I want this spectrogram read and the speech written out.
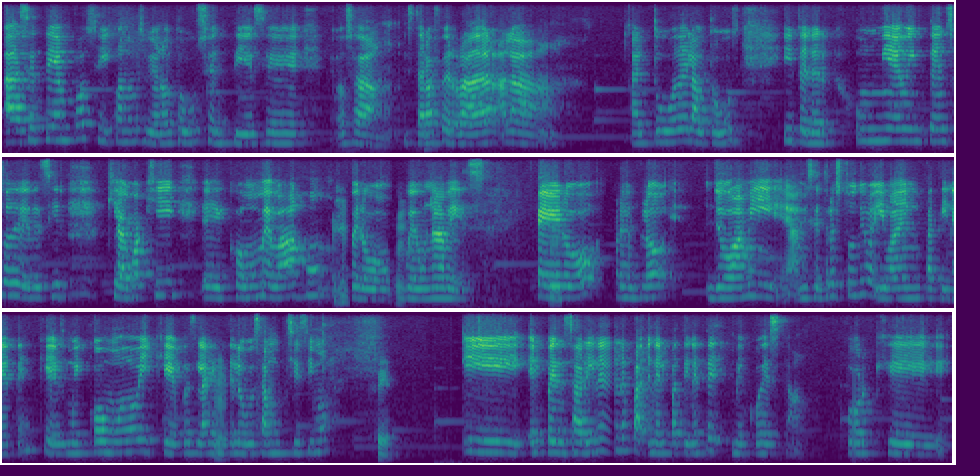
Hace tiempo, sí, cuando me subí a autobús sentí ese, o sea, estar aferrada a la, al tubo del autobús y tener un miedo intenso de decir, ¿qué hago aquí? Eh, ¿Cómo me bajo? Pero fue una vez. Pero, por ejemplo, yo a mi, a mi centro de estudio iba en patinete, que es muy cómodo y que pues la gente lo usa muchísimo. Sí. Y el pensar ir en el, en el patinete me cuesta, porque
